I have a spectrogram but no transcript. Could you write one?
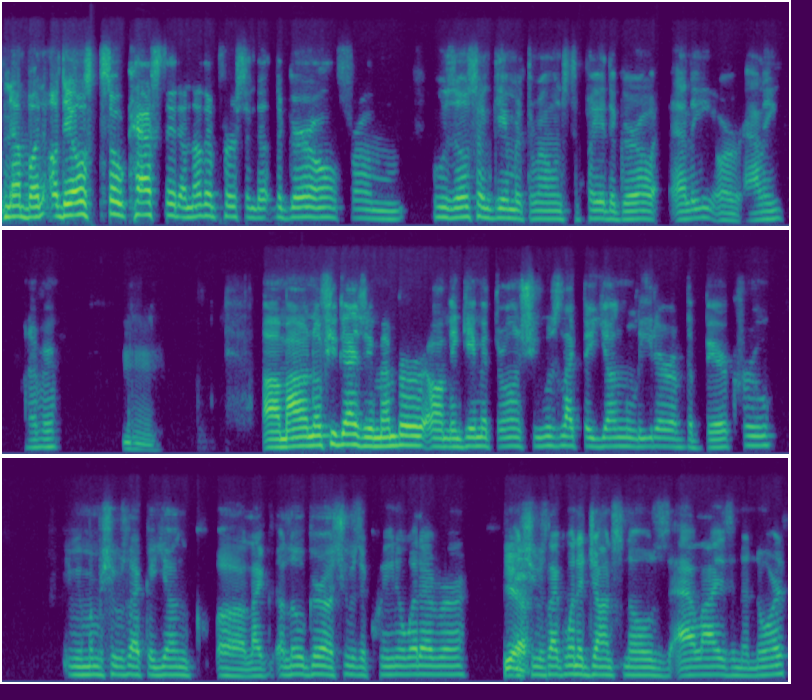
No, but they also casted another person, the, the girl from who's also in Game of Thrones to play the girl Ellie or Allie, whatever. Mhm. Um, I don't know if you guys remember um in Game of Thrones, she was like the young leader of the Bear Crew. You remember she was like a young uh like a little girl, she was a queen or whatever. Yeah. And she was like one of Jon Snow's allies in the north.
